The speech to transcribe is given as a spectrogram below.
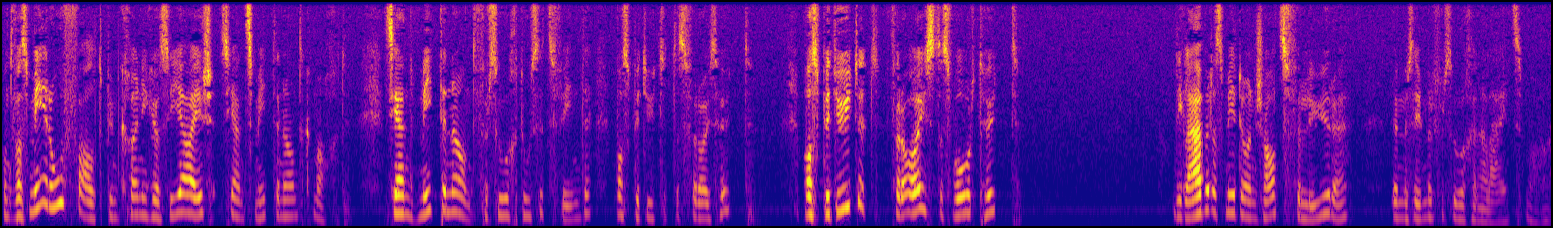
Und was mir auffällt beim König Josia ist, sie haben es miteinander gemacht. Sie haben miteinander versucht herauszufinden, was bedeutet das für uns heute. Was bedeutet für uns das Wort heute? Und ich glaube, dass wir hier einen Schatz verlieren, wenn wir es immer versuchen, allein zu machen.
